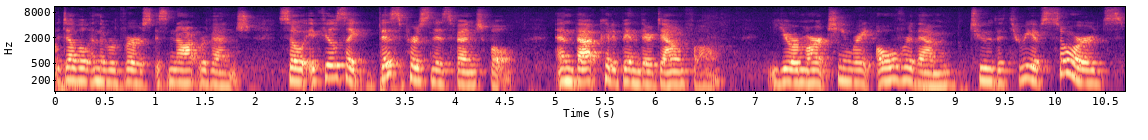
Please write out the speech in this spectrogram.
The devil in the reverse is not revenge. So it feels like this person is vengeful, and that could have been their downfall. You're marching right over them to the Three of Swords.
